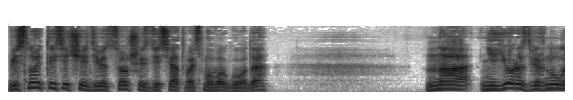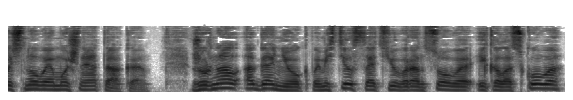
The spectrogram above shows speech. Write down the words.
Весной 1968 года на нее развернулась новая мощная атака. Журнал «Огонек» поместил статью Воронцова и Колоскова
